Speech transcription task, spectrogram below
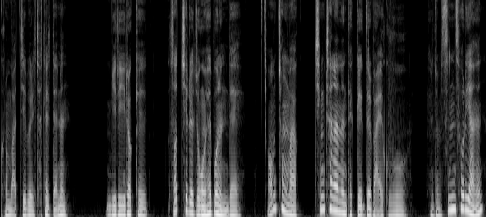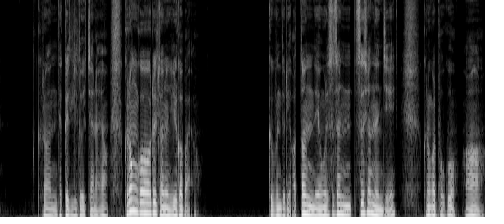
그런 맛집을 찾을 때는 미리 이렇게 서치를 조금 해보는데 엄청 막 칭찬하는 댓글들 말고 좀 쓴소리하는 그런 댓글들도 있잖아요. 그런 거를 저는 읽어봐요. 그분들이 어떤 내용을 쓰셨, 는지 그런 걸 보고 아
